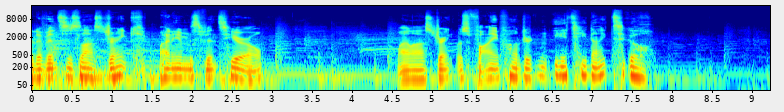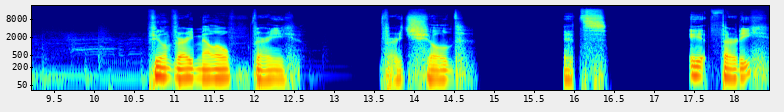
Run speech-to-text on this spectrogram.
Welcome to Vince's Last Drink. My name is Vince Hero. My last drink was 580 nights ago. Feeling very mellow, very, very chilled. It's 8.30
